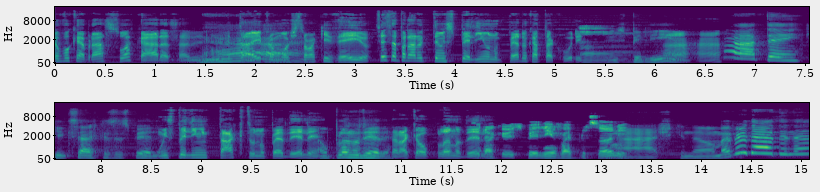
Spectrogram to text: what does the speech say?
eu vou quebrar a sua cara, sabe? Ele tá aí pra mostrar o que veio. Vocês separaram que tem um espelhinho no pé do Katakuri? Um Ah, espelhinho? Aham. Ah, tem. O que, que você acha que é esse espelho? Um espelhinho intacto no pé dele? É o plano dele. Será que é o plano dele? será que o espelhinho vai pro Sunny? Acho que não, mas é verdade, né?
